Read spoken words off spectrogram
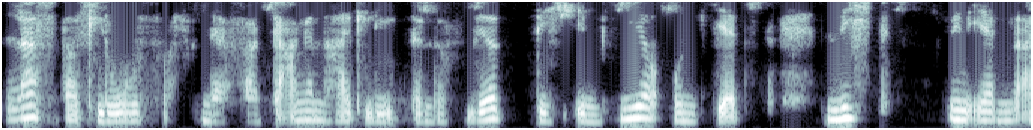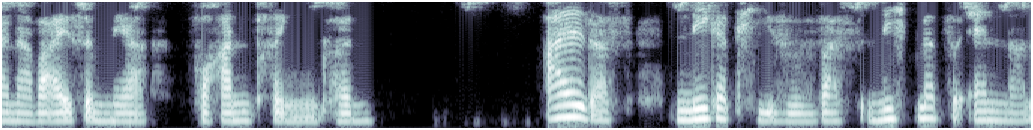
Lass das los, was in der Vergangenheit liegt, denn das wird dich im Hier und Jetzt nicht in irgendeiner Weise mehr voranbringen können. All das Negative, was nicht mehr zu ändern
